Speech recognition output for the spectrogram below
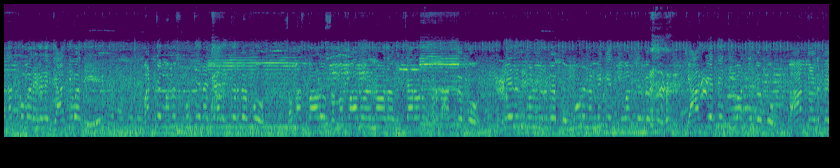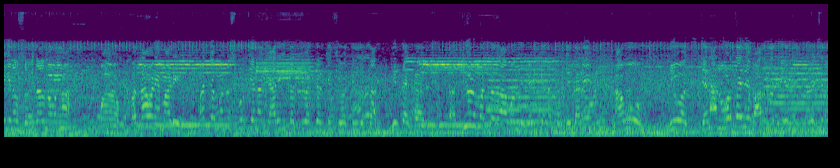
ಅನಂತಕುಮಾರ್ ಹೆಗಡೆ ಜಾತಿವಾದಿ, ಮತ್ತೆ ಮನಸ್ಫೂರ್ತಿಯನ್ನು ಜಾರಿಗೆ ತರಬೇಕು. ಸಮಪಾಲು ಸಮಪಾಲು ಅನ್ನೋದ ವಿಚಾರವನ್ನು ಹೊಡೆದು ಹಾಕಬೇಕು. ಮೇಲುಗಳು ಇರಬೇಕು, ಮೂಢನಂಬಿಕೆ ಜೀವಂತ ಇರಬೇಕು, ಜಾತೀಯತೆ ಜೀವಂತ ಇರಬೇಕು. ಆ ಕಾರಣಕ್ಕಾಗಿ ನಾವು ಸಂವಿಧಾನವನ್ನು ಬದಲಾವಣೆ ಮಾಡಿ, ಮತ್ತೆ ಮನುಸ್ಮೃತಿಯನ್ನು ಜಾರಿಗೆ ತರ್ತೀವಿ ಅಂತ ಹೇಳಿ ಇವತ್ತಿನ ದಿವಸ ಇಂಥ ತೀವ್ರ ಮಟ್ಟದ ಒಂದು ಹೇಳಿಕೆಯನ್ನು ಕೊಡ್ತಿದ್ದಾನೆ. ನಾವು ನೀವು ಜನ ನೋಡ್ತಾ ಇದೆ ಭಾರತ ದೇಶ- ದೇಶದ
